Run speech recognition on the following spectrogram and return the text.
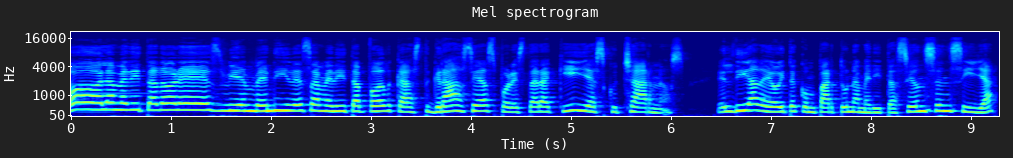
Hola meditadores, bienvenidos a Medita Podcast. Gracias por estar aquí y escucharnos. El día de hoy te comparto una meditación sencilla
